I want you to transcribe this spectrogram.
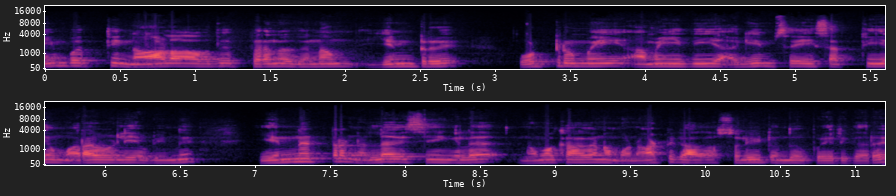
ஐம்பத்தி நாலாவது பிறந்த தினம் இன்று ஒற்றுமை அமைதி அகிம்சை சத்தியம் அறவழி அப்படின்னு எண்ணற்ற நல்ல விஷயங்களை நமக்காக நம்ம நாட்டுக்காக சொல்லிட்டு வந்து போயிருக்காரு.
